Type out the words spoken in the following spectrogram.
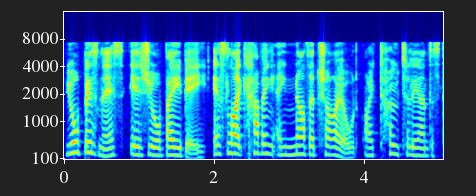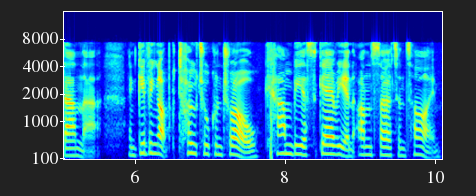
Your business is your baby. It's like having another child. I totally understand that. And giving up total control can be a scary and uncertain time.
